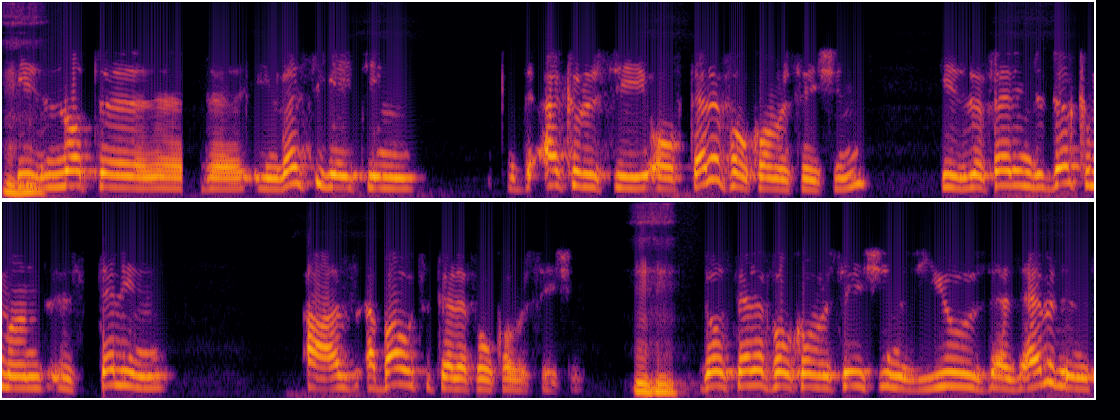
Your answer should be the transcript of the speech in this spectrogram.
Mm-hmm. He's not uh, the investigating the accuracy of telephone conversation. He's referring to document is telling us about the telephone conversation. Mm-hmm. Those telephone conversations used as evidence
